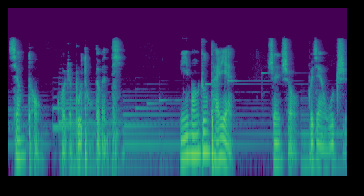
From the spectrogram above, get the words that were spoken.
相同或者不同的问题。迷茫中抬眼，伸手不见五指，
